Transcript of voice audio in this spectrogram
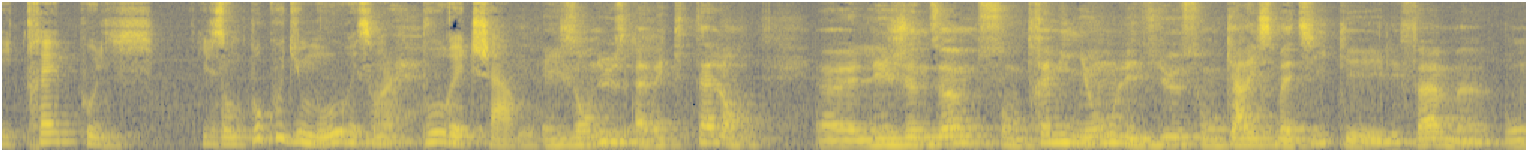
et très polis. Ils ont beaucoup d'humour et sont Ouais. bourrés de charme. Et ils en usent avec talent. Euh, les jeunes hommes sont très mignons, les vieux sont charismatiques et les femmes, euh, bon,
